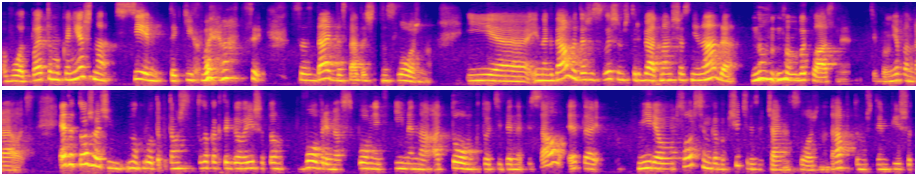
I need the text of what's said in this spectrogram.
Вот, поэтому, конечно, семь таких вариаций создать достаточно сложно. И э, иногда мы даже слышим, что, ребят, нам сейчас не надо, но, но вы классные, типа, мне понравилось. Это тоже очень, ну, круто, потому что то, как ты говоришь о том, вовремя вспомнить именно о том, кто тебе написал, это мире аутсорсинга вообще чрезвычайно сложно, да, потому что им пишут,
